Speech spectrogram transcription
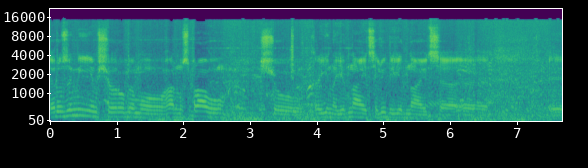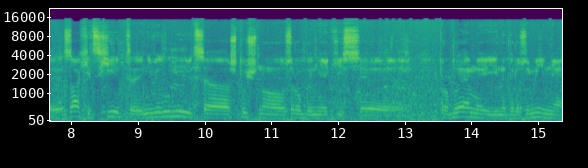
Розуміємо, що робимо гарну справу, що країна єднається, люди єднаються. Е, Захід, схід, е, нівелюються штучно зроблені якісь е, проблеми і недорозуміння.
